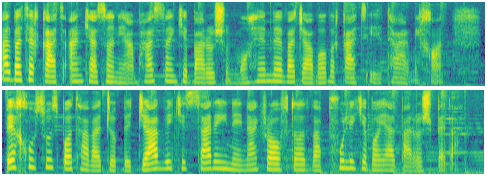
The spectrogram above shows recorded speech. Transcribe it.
البته قطعا کسانی هم هستن که براشون مهمه و جواب قطعی تر می‌خوان. به خصوص با توجه به جوی که سر این عینک راه افتاد و پولی که باید براش بدن.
